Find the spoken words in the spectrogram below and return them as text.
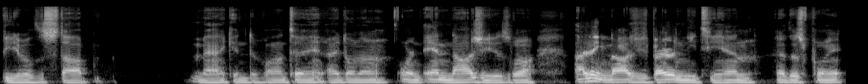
be able to stop Mac and DeVonta. I don't know, or and Najee as well. I think Najee's better than Etienne at this point.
